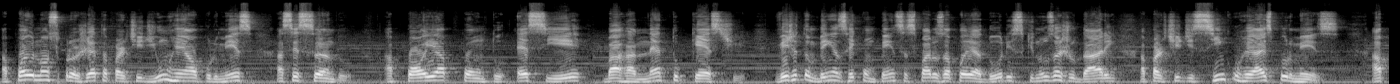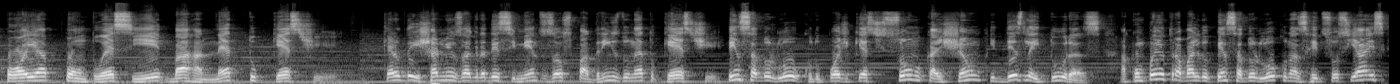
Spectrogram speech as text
Apoie o nosso projeto a partir de um real por mês acessando apoia.se barra netocast. Veja também as recompensas para os apoiadores que nos ajudarem a partir de R$ reais por mês. apoia.se barra netocast. Quero deixar meus agradecimentos aos padrinhos do NetoCast, Pensador Louco do podcast Som no Caixão e Desleituras. Acompanhe o trabalho do Pensador Louco nas redes sociais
